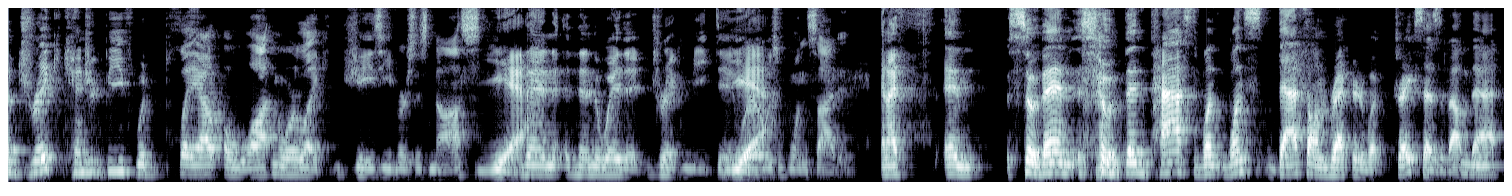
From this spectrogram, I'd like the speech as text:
a, a- Drake Kendrick beef would play out a lot more like Jay Z versus Nas yeah. than than the way that Drake Meek did, where it was one sided. and I and so then so then past once once that's on record what Drake says about Mhm. that,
